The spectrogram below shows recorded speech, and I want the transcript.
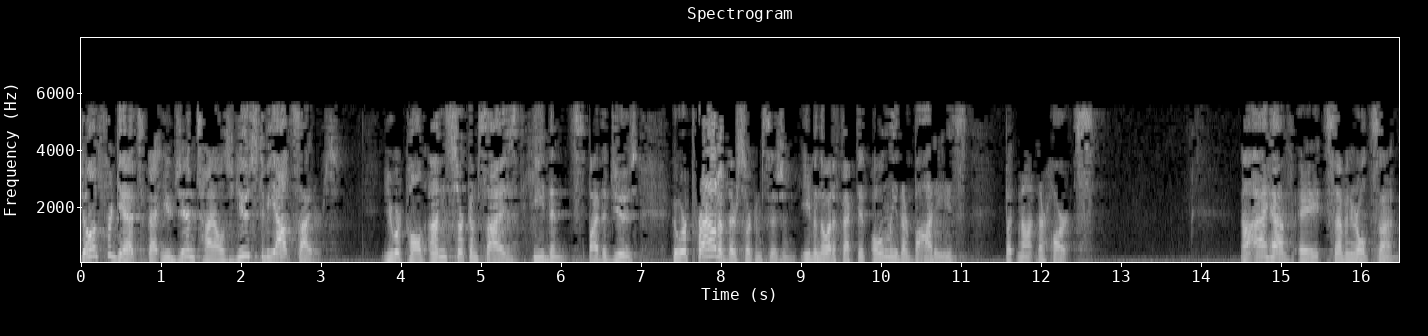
Don't forget that you Gentiles used to be outsiders. You were called uncircumcised heathens by the Jews, who were proud of their circumcision, even though it affected only their bodies, but not their hearts. Now, I have a seven year old son,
